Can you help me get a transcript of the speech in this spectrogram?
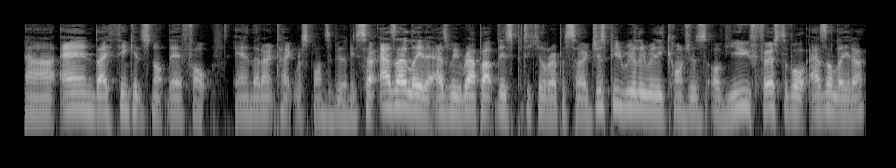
uh, and they think it's not their fault and they don't take responsibility. So, as a leader, as we wrap up this particular episode, just be really, really conscious of you, first of all, as a leader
